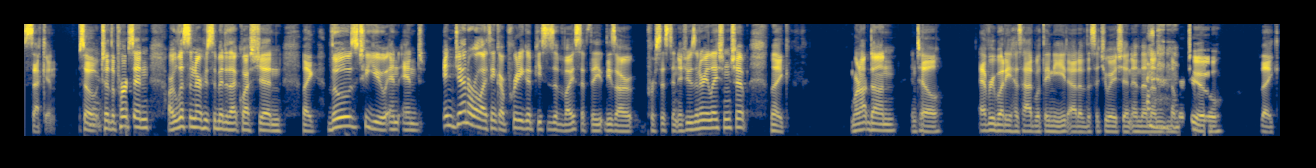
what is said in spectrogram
second. So yeah. to the person, our listener who submitted that question, like those to you and and in general, I think are pretty good pieces of advice if they, these are persistent issues in a relationship. Like we're not done until everybody has had what they need out of the situation. And then number two, like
